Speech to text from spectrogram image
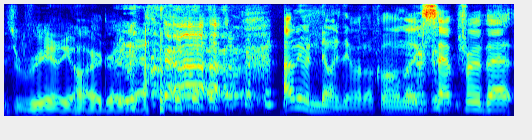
It's really hard right now. I don't even know anything about Oklahoma except for that.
